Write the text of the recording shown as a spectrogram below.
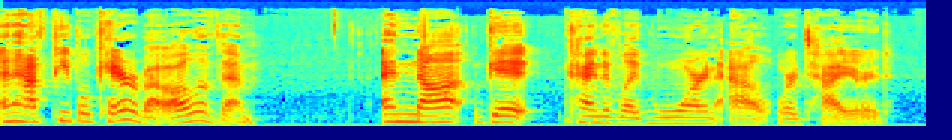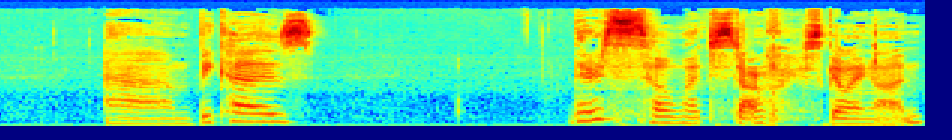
and have people care about all of them and not get kind of like worn out or tired. Um, because there's so much Star Wars going on.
